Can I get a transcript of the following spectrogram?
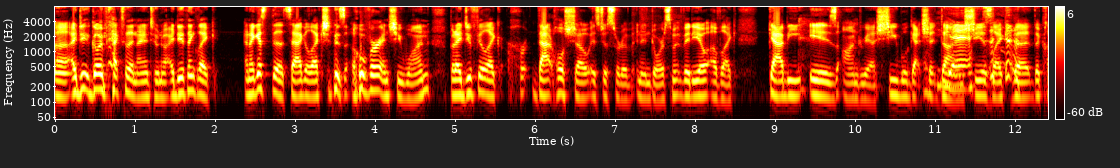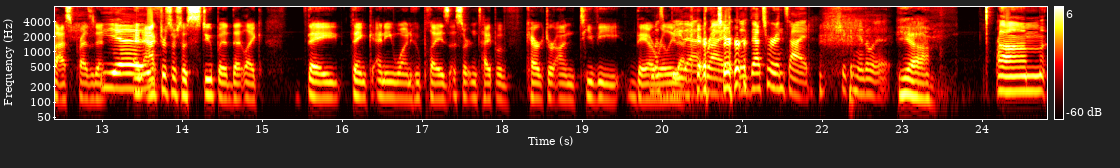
Uh, I do going back to the 90210. I do think like, and I guess the SAG election is over and she won, but I do feel like her, that whole show is just sort of an endorsement video of like. Gabby is Andrea. She will get shit done. Yes. She is like the the class president. Yeah, And actors are so stupid that like they think anyone who plays a certain type of character on TV, they are Must really that, that, character. Like, that's her inside. She can handle it. Yeah. Um.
